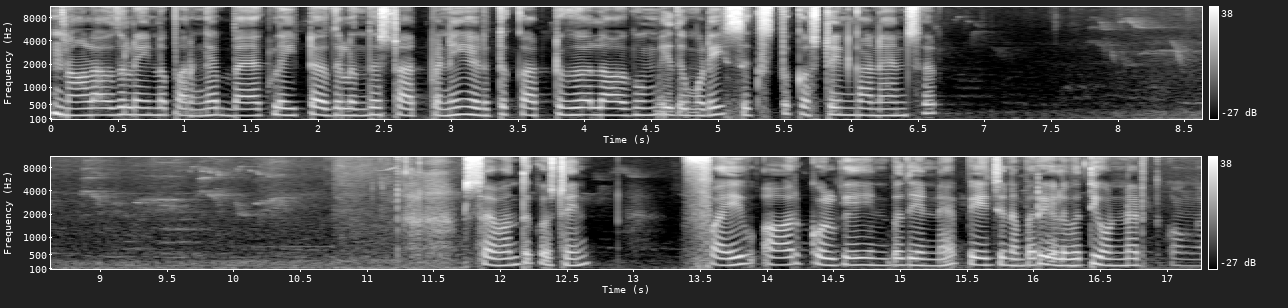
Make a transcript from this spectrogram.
நாலாவது லைனில் பாருங்கள் பேக் லைட் அதுலேருந்து ஸ்டார்ட் பண்ணி எடுத்துக்காட்டுகள் ஆகும் இது முடி சிக்ஸ்த்து கொஸ்டின்கான answer seventh question five R கொள்கை என்பது என்ன? பேஜ் நம்பர் எழுபத்தி ஒன்று எடுத்துக்கோங்க.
